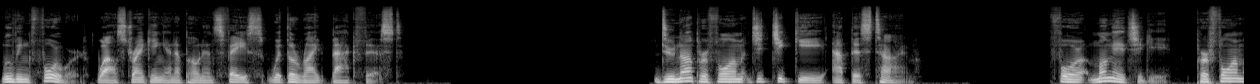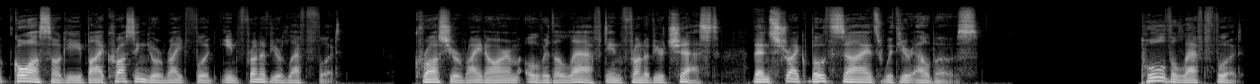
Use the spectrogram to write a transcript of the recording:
moving forward while striking an opponent's face with the right back fist. Do not perform jichiki at this time. For mongechigi, perform goasogi by crossing your right foot in front of your left foot. Cross your right arm over the left in front of your chest, then strike both sides with your elbows. Pull the left foot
